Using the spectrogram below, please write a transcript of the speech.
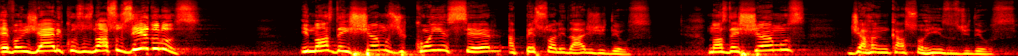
evangélicos os nossos ídolos. E nós deixamos de conhecer a pessoalidade de Deus nós deixamos de arrancar sorrisos de Deus.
